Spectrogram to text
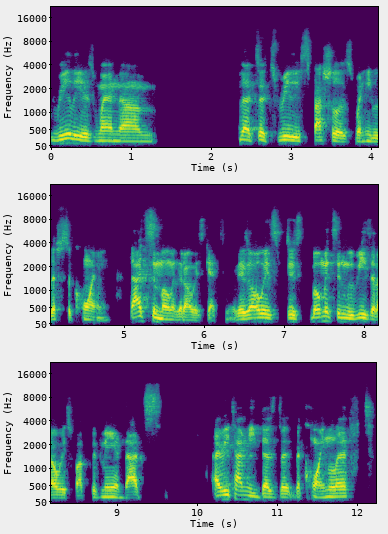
really is when um that's it's really special is when he lifts the coin. That's the moment that always gets me. There's always just moments in movies that always fuck with me, and that's every time he does the the coin lift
